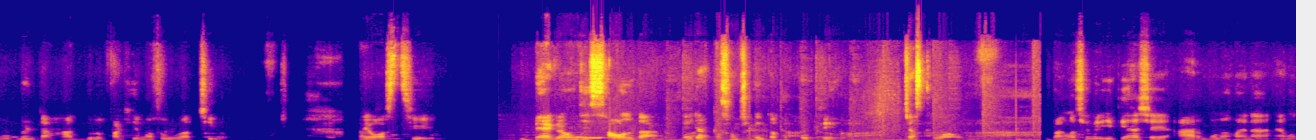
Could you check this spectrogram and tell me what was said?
মুভমেন্টটা হাতগুলো পাখির মতো উড়াচ্ছিল ভাই অস্থির। ব্যাকগ্রাউন্ড যে সাউন্ডটা এটার প্রশংসা কিন্তু আপনার করতেই হবে। জাস্ট ওয়াও বাংলা ছবির ইতিহাসে আর মনে হয় না এমন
